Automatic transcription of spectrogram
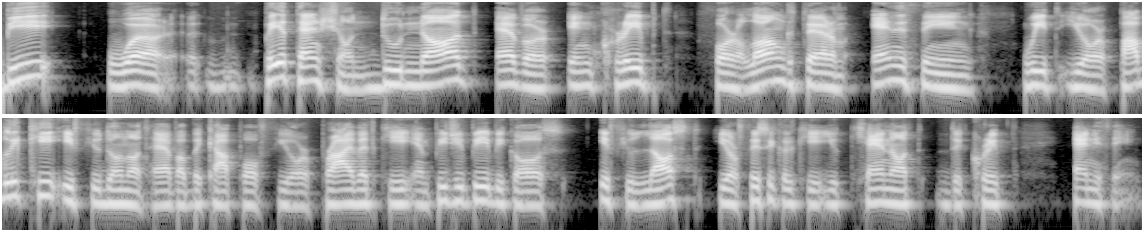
be aware pay attention do not ever encrypt for a long term anything with your public key if you do not have a backup of your private key and pgp because if you lost your physical key you cannot decrypt anything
